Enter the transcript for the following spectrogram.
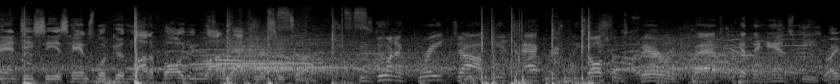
Man, DC, his hands look good. A lot of volume, a lot of accuracy tonight. He's doing a great job being accurate, but he's also very fast. Look at the hand speed. Right.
